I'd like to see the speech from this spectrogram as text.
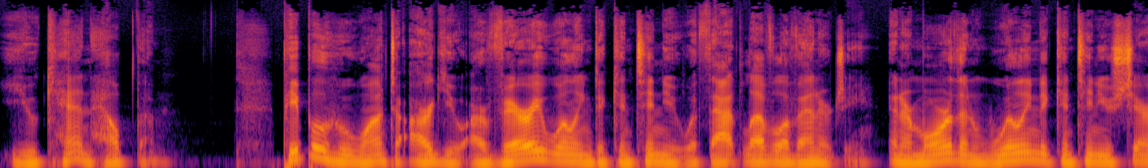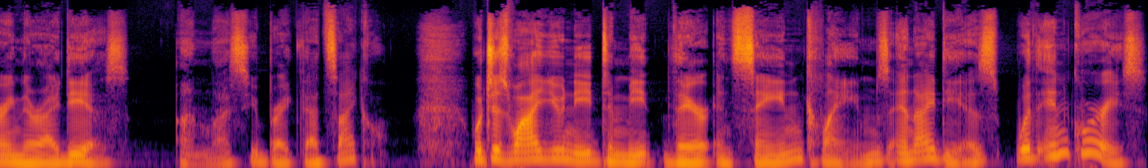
you can help them. People who want to argue are very willing to continue with that level of energy and are more than willing to continue sharing their ideas unless you break that cycle. Which is why you need to meet their insane claims and ideas with inquiries.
